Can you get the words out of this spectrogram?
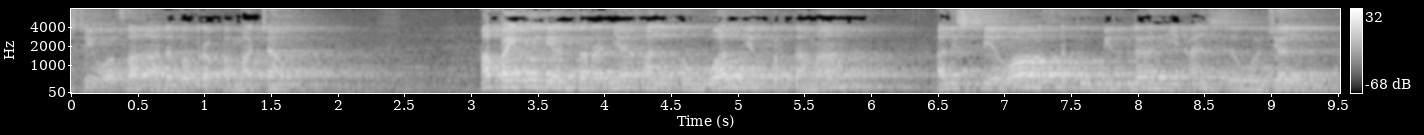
Istighatsah ada beberapa macam. Apa itu di antaranya? Al-awwal yang pertama al-istighatsatu billahi azza wa jalla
